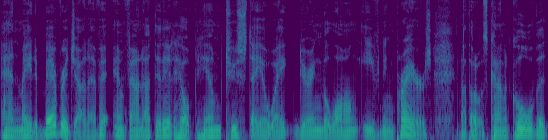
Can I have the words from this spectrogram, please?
and made a beverage out of it, and found out that it helped him to stay awake during the long evening prayers. And I thought it was kind of cool that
